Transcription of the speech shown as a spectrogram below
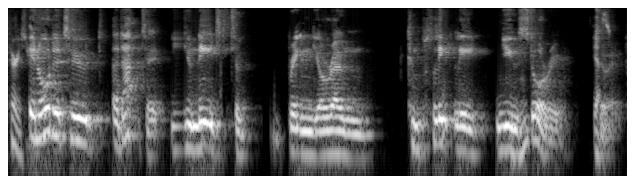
very strange. in order to adapt it, you need to bring your own completely new story Mm-hmm. Yes. to it.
